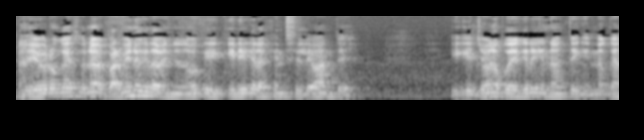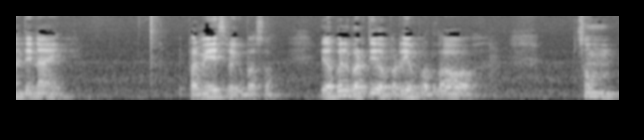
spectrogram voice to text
Le dio bronca eso. No, para mí no es que está vendiendo, que quería que la gente se levante. Y que el chaval no puede creer que no, que no cante nadie. Para mí eso es lo que pasó. Y después el partido perdido por dos. Son.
